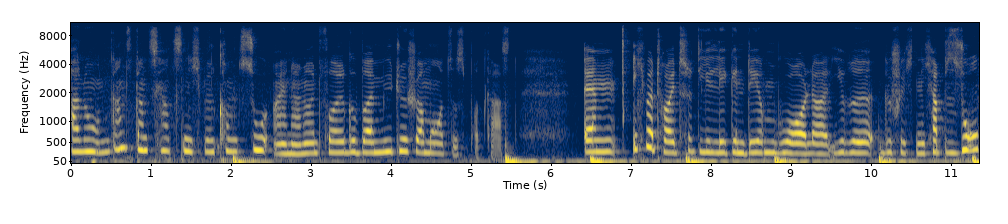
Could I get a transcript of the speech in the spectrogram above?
Hallo und ganz, ganz herzlich willkommen zu einer neuen Folge beim Mythischer Mortis Podcast. Ähm, ich werde heute die legendären Brawler, ihre Geschichten. Ich habe so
